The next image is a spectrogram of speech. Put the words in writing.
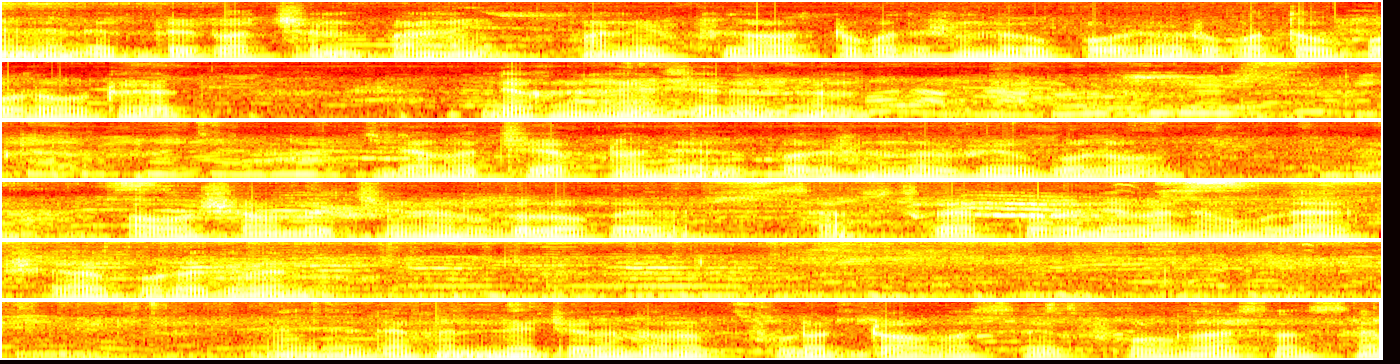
এই যে দেখতেই পাচ্ছেন পানি। পানির ফ্লাওয়ারটা কত সুন্দর উপরে ওঠে, কত উপরে ওঠে। দেখেন এই যে দেখেন। দেখাচ্ছি আপনাদের কত সুন্দর ভিউগুলো অবশ্যই আমাদের চ্যানেলগুলোকে সাবস্ক্রাইব করে দেবেন এবং লাইক শেয়ার করে দেবেন। এই যে দেখেন, নিচে কিন্তু অনেক ফুলের টব আছে, ফুল গাছ আছে।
